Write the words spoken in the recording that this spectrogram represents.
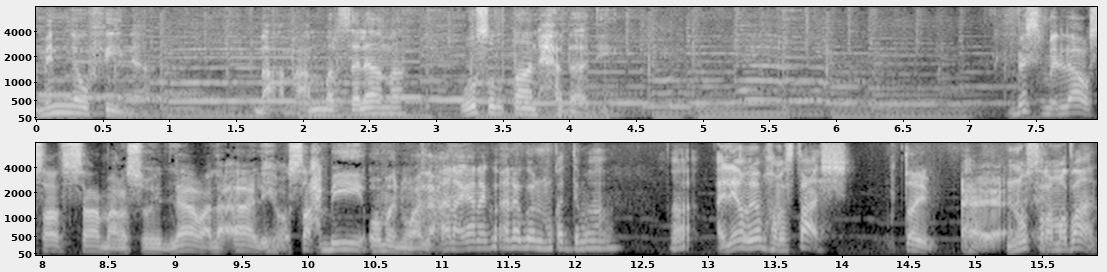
منا وفينا مع معمر سلامة وسلطان حبادي. بسم الله والصلاة والسلام على رسول الله وعلى آله وصحبه ومن والاه. أنا أنا أنا أقول المقدمه آه. اليوم يوم 15 طيب آه، نص رمضان.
